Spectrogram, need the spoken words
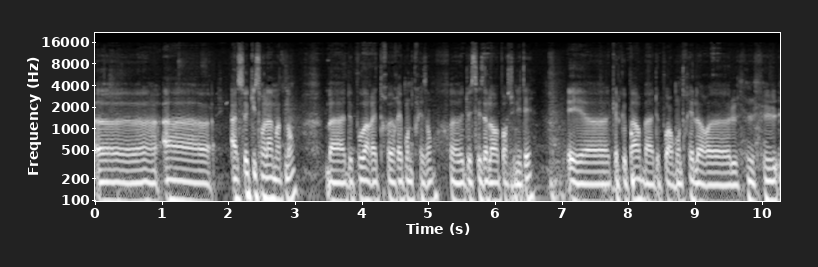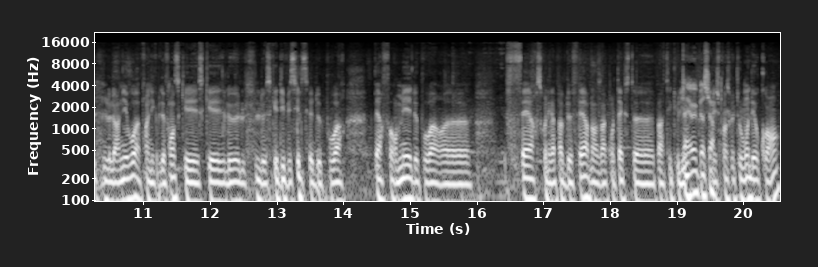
à, à ceux qui sont là maintenant, bah, de pouvoir être répondre présent, euh, de saisir leur opportunité et euh, quelque part bah, de pouvoir montrer leur, euh, leur niveau. Après en équipe de France, ce qui est, ce qui est, le, ce qui est difficile, c'est de pouvoir performer, de pouvoir faire ce qu'on est capable de faire dans un contexte particulier. Ah oui, et je pense que tout le monde est au courant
